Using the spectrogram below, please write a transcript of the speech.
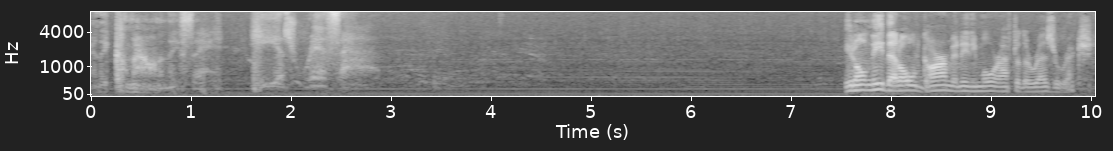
And they come out and they say, He is risen. You don't need that old garment anymore after the resurrection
